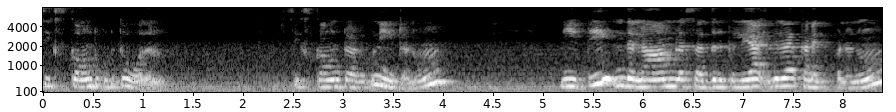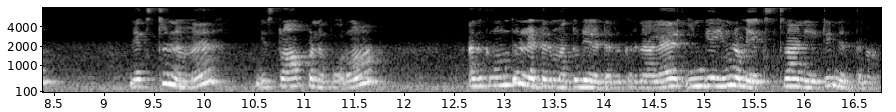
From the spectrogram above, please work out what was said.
சிக்ஸ் கவுண்ட் கொடுத்து ஓதணும். சிக்ஸ் கவுண்ட் அளவுக்கு நீட்டணும். நீட்டி இந்த லாமில் சத்து இருக்கு இல்லையா இதில் கனெக்ட் பண்ணணும். நெக்ஸ்ட்டு நம்ம இங்கே ஸ்டாப் பண்ண போகிறோம் அதுக்கு முந்தின லெட்டர் மத்துடைய லெட்டர் இருக்கிறனால இங்கேயும் நம்ம எக்ஸ்ட்ரா நீட்டி நிறுத்தலாம்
